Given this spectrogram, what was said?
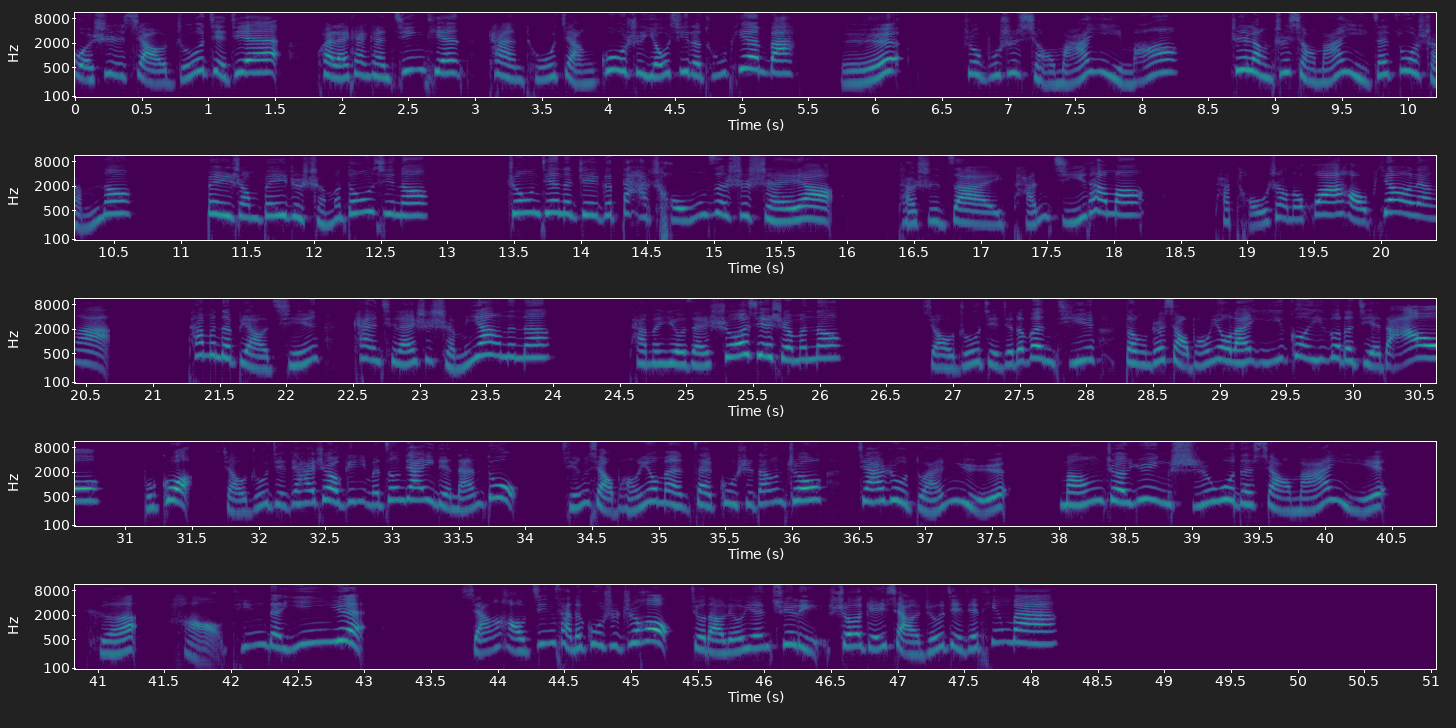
我是小竹姐姐，快来看看今天看图讲故事游戏的图片吧。诶，这不是小蚂蚁吗？这两只小蚂蚁在做什么呢？背上背着什么东西呢？中间的这个大虫子是谁呀？它是在弹吉他吗？它头上的花好漂亮啊！它们的表情看起来是什么样的呢？它们又在说些什么呢？小竹姐姐的问题等着小朋友来一个一个的解答哦。不过，小竹姐姐还是要给你们增加一点难度，请小朋友们在故事当中加入短语“忙着运食物的小蚂蚁”和好听的音乐。想好精彩的故事之后，就到留言区里说给小竹姐姐听吧。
